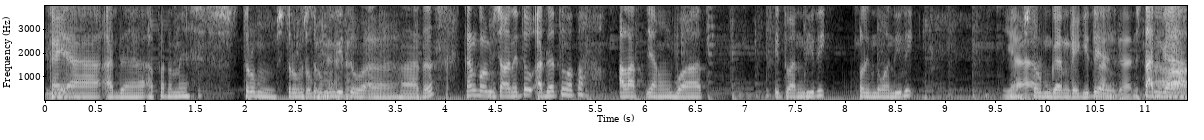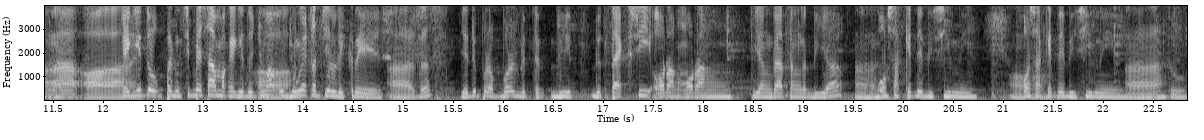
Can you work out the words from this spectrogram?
kayak ada apa namanya strum strum strum, gitu. eh. Nah, terus? kan kalau misalkan itu ada tuh apa alat yang buat ituan diri pelindungan diri. Ya. Yang strum gun kayak gitu Stun ya. gun. Stun Oh, gun. nah, oh. Kayak gitu prinsipnya sama kayak gitu cuma ujungnya kecil di kris. Ah, terus? Jadi pura-pura dideteksi orang-orang yang datang ke dia, oh sakitnya di sini, oh, sakitnya di sini, Ah. gitu.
